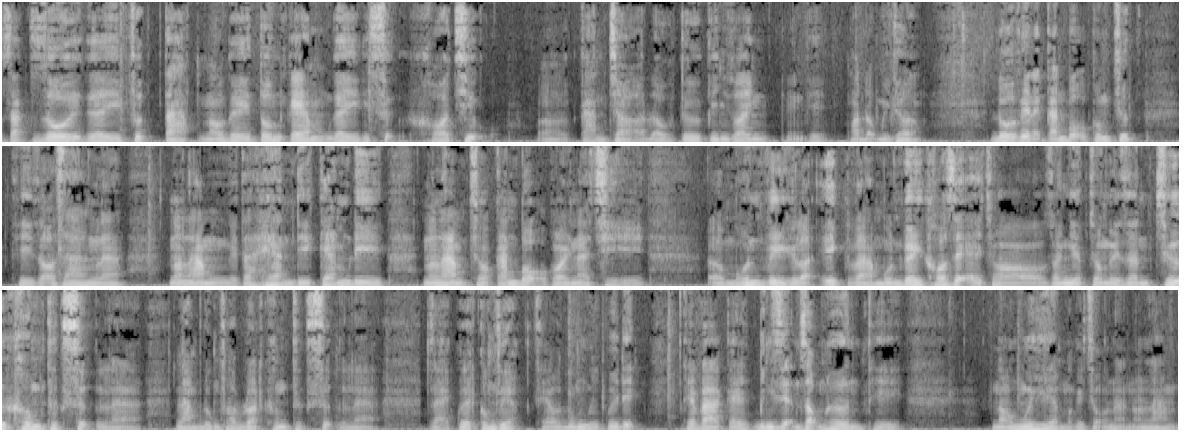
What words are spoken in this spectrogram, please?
rắc rối, gây phức tạp, nó gây tốn kém, gây cái sự khó chịu Ờ, cản trở đầu tư kinh doanh, những cái hoạt động bình thường. Đối với lại cán bộ công chức thì rõ ràng là nó làm người ta hèn đi, kém đi, nó làm cho cán bộ coi là chỉ ờ, muốn vì lợi ích và muốn gây khó dễ cho doanh nghiệp, cho người dân, chứ không thực sự là làm đúng pháp luật, không thực sự là giải quyết công việc theo đúng cái quy định. Thế và cái bình diện rộng hơn thì nó nguy hiểm ở cái chỗ là nó làm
